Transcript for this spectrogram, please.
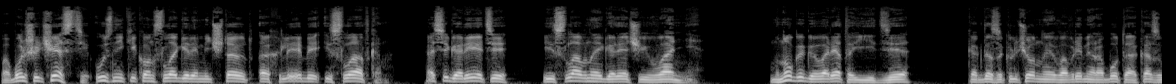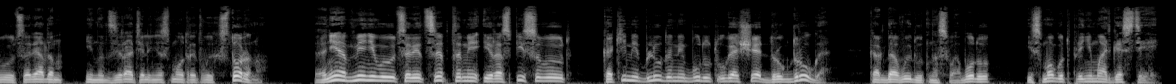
По большей части узники концлагеря мечтают о хлебе и сладком, о сигарете и славной горячей ванне. Много говорят о еде. Когда заключенные во время работы оказываются рядом и надзиратели не смотрят в их сторону, они обмениваются рецептами и расписывают, какими блюдами будут угощать друг друга, когда выйдут на свободу и смогут принимать гостей.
